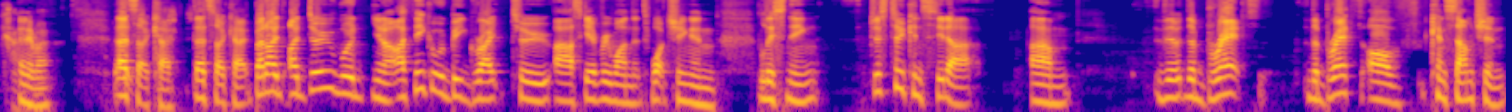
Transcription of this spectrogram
Can't Anyway, remember. That's okay. That's okay. But I, I do would, you know, I think it would be great to ask everyone that's watching and listening just to consider um, the the breadth the breadth of consumption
